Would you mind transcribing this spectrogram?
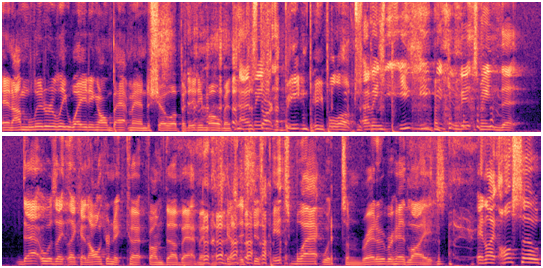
and I'm literally waiting on Batman to show up at any moment. To mean- start beating people up. I mean, you, you could convince me that that was like, like an alternate cut from the Batman because it's just pitch black with some red overhead lights. And like also,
